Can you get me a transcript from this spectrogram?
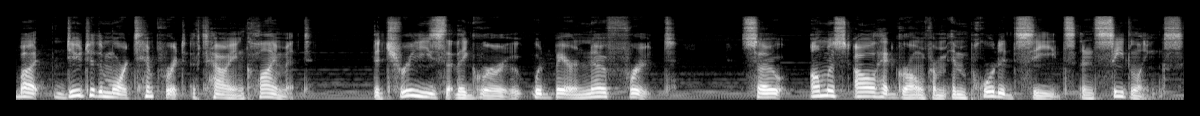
But due to the more temperate Italian climate, the trees that they grew would bear no fruit, so almost all had grown from imported seeds and seedlings.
